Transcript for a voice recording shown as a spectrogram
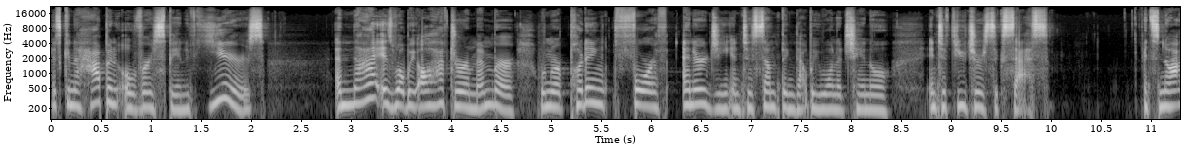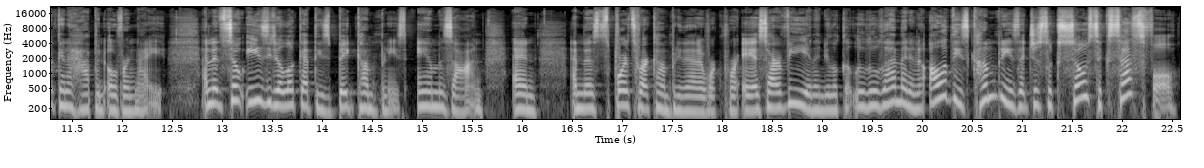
It's going to happen over a span of years. And that is what we all have to remember when we're putting forth energy into something that we want to channel into future success. It's not going to happen overnight. And it's so easy to look at these big companies, Amazon and and the sportswear company that I work for, ASRV, and then you look at Lululemon and all of these companies that just look so successful.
